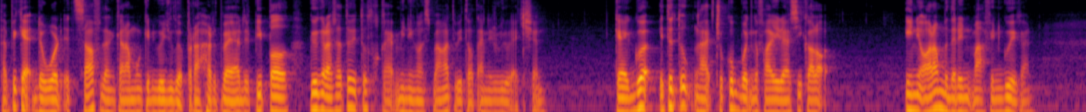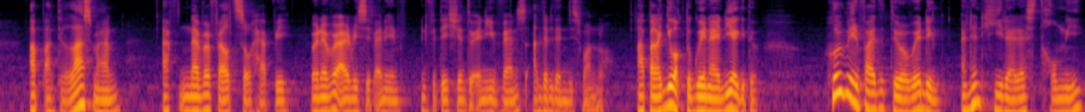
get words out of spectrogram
Tapi kayak the word itself dan karena mungkin gue juga pernah hurt by other people gue ngerasa tuh itu tuh kayak meaningless banget without any real action. Kayak gue itu tuh nggak cukup buat ngevalidasi kalau ini orang benerin maafin gue kan up until last man I've never felt so happy whenever I receive any invitation to any events other than this one loh. Apalagi waktu gue nanya dia gitu. Who'll be invited to your wedding? And then he that has told me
